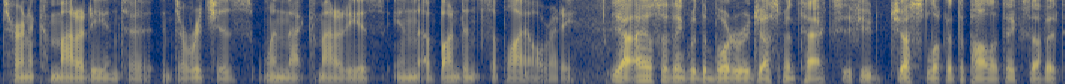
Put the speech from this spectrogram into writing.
turn a commodity into into riches when that commodity is in abundant supply already. Yeah, I also think with the border adjustment tax, if you just look at the politics of it,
